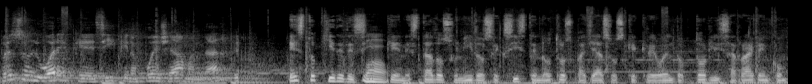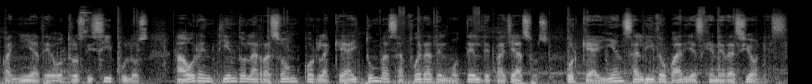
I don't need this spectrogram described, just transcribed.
Pero esos son lugares que decís que nos pueden llegar a mandar. Esto quiere decir Wow. que en Estados Unidos existen otros payasos que creó el Dr. Lizarraga en compañía de otros discípulos. Ahora entiendo la razón por la que hay tumbas afuera del motel de payasos, porque ahí han salido varias generaciones.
